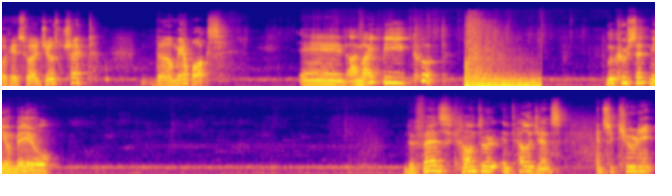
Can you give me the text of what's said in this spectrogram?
Okay, so I just checked the mailbox and I might be cooked. Look who sent me a mail. Defense Counterintelligence and Security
